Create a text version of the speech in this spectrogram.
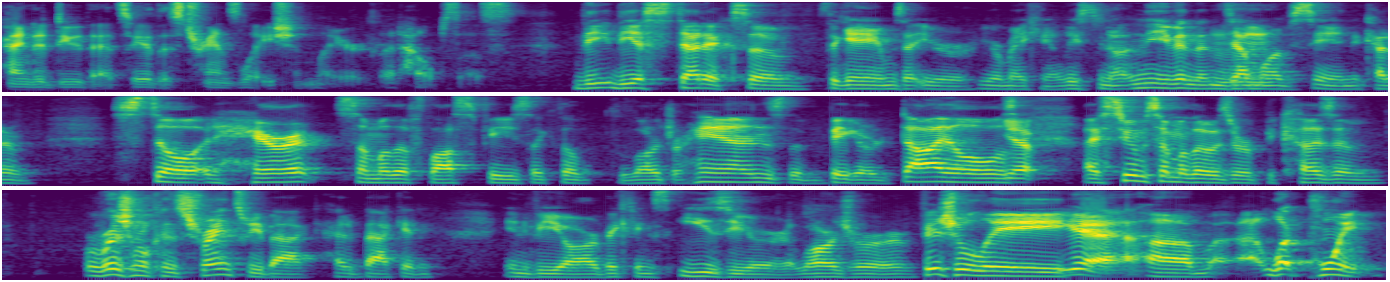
kind of do that. So you have this translation layer that helps us. the the aesthetics of the games that you're you're making, at least you know, and even the demo I've seen, kind of still inherit some of the philosophies like the, the larger hands, the bigger dials. Yep. I assume some of those are because of original constraints we back had back in in VR, make things easier, larger visually. Yeah. Um, at what point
